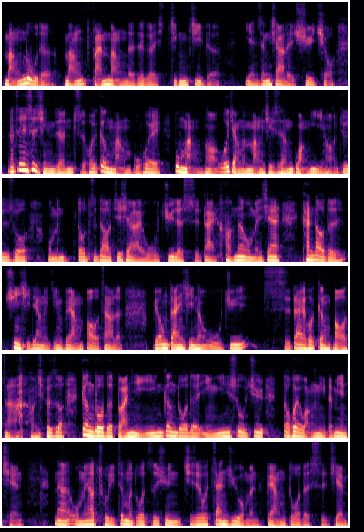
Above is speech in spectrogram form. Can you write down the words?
忙碌的、忙繁忙的这个经济的。衍生下的需求，那这件事情人只会更忙，不会不忙哈。我讲的忙其实很广义哈，就是说我们都知道接下来五 G 的时代哈，那我们现在看到的讯息量已经非常爆炸了，不用担心哦，五 G 时代会更爆炸，就是说更多的短影音、更多的影音数据都会往你的面前。那我们要处理这么多资讯，其实会占据我们非常多的时间，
